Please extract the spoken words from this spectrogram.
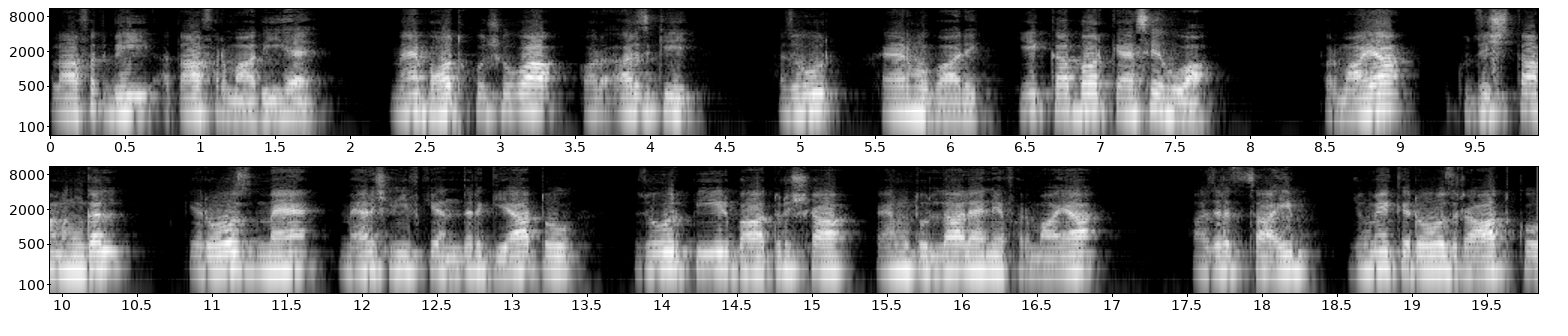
خلافت بھی عطا فرما دی ہے۔ میں بہت خوش ہوا اور عرض کی، حضور خیر مبارک۔ یہ کب اور کیسے ہوا؟ فرمایا، گزشتہ منگل کے روز میں محل شریف کے اندر گیا تو حضور پیر بہادر شاہ رحمۃ اللہ علیہ نے فرمایا، حضرت صاحب جمعے کے روز رات کو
